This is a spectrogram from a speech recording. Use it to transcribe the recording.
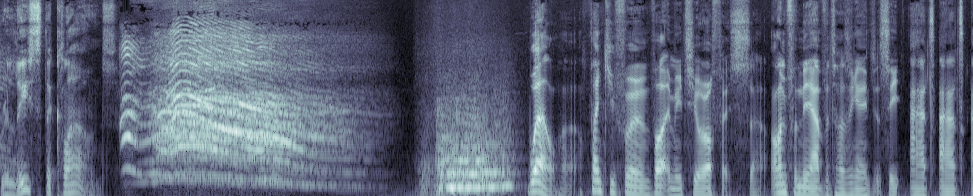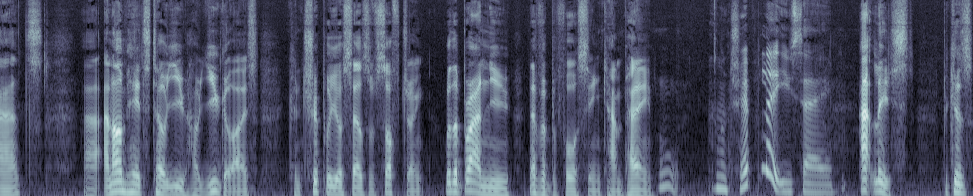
Release the clowns. Well, uh, thank you for inviting me to your office. Uh, I'm from the advertising agency Ads, Ads, Ads, uh, and I'm here to tell you how you guys can triple your sales of soft drink with a brand new, never before seen campaign. triple it, you say? At least, because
